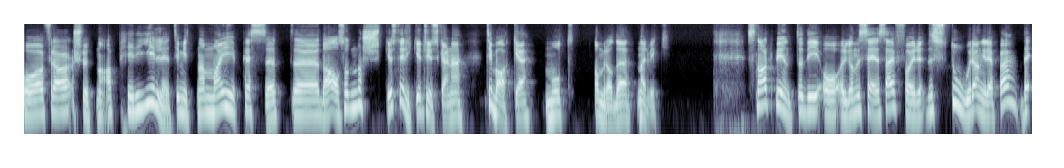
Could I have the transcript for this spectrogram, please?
Og fra slutten av april til midten av mai presset uh, da altså norske styrker tyskerne tilbake mot området Narvik. Snart begynte de å organisere seg for det store angrepet. Det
